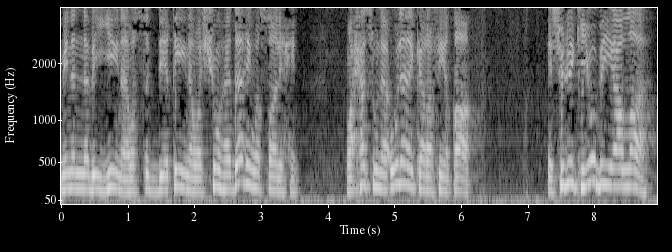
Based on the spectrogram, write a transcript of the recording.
من النبيين والصديقين والشهداء والصالحين Et celui qui obéit à Allah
